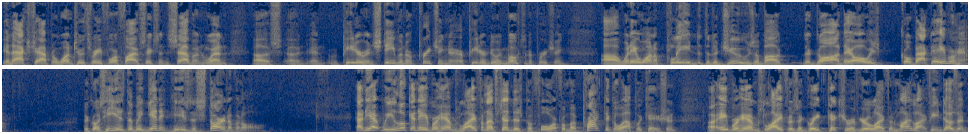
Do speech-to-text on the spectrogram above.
In Acts chapter 1, 2, 3, 4, 5, 6, and 7, when uh, and Peter and Stephen are preaching there, Peter doing most of the preaching, uh, when they want to plead to the Jews about the God, they always go back to Abraham because he is the beginning, he's the start of it all. And yet, we look at Abraham's life, and I've said this before, from a practical application, uh, Abraham's life is a great picture of your life and my life. He doesn't,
